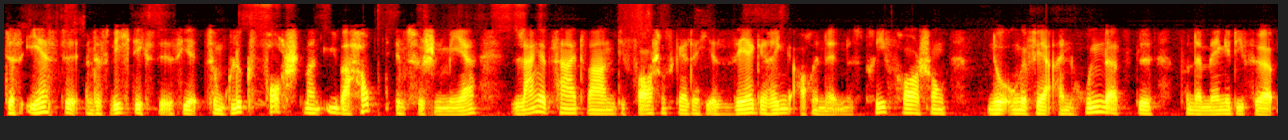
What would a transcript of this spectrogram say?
das Erste und das Wichtigste ist hier, zum Glück forscht man überhaupt inzwischen mehr. Lange Zeit waren die Forschungsgelder hier sehr gering, auch in der Industrieforschung, nur ungefähr ein Hundertstel von der Menge, die für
